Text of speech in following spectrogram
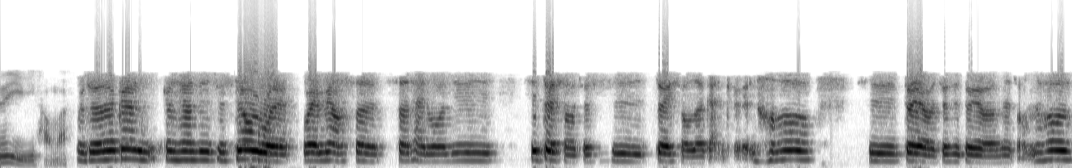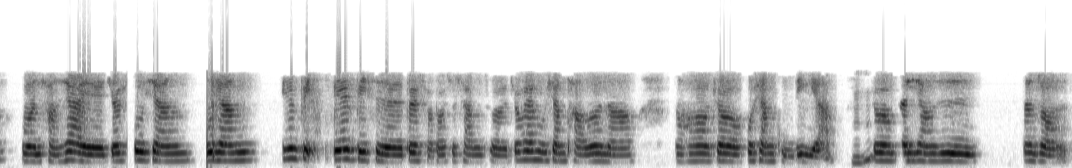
知宇好吗？我觉得更更像是，就是我也我也没有设设太多，就是是对手就是对手的感觉，然后是队友就是队友的那种，然后我们场下也就互相互相，因为彼因为彼此的对手都是差不多的，就会互相讨论啊，然后就互相鼓励啊，就更像是那种。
